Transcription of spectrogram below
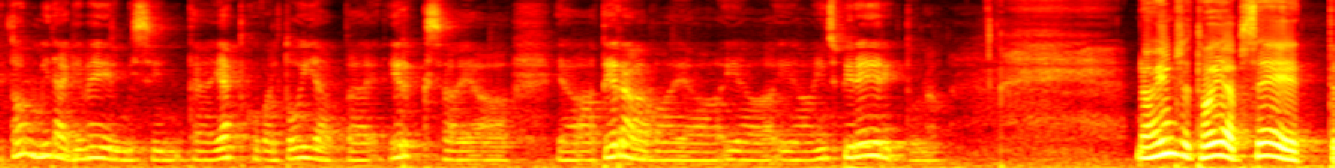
et on midagi veel, mis sind jätkuvalt hoiab erksa ja, ja terava ja, ja, ja inspireerituna? noh, ilmselt hoiab see, et,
